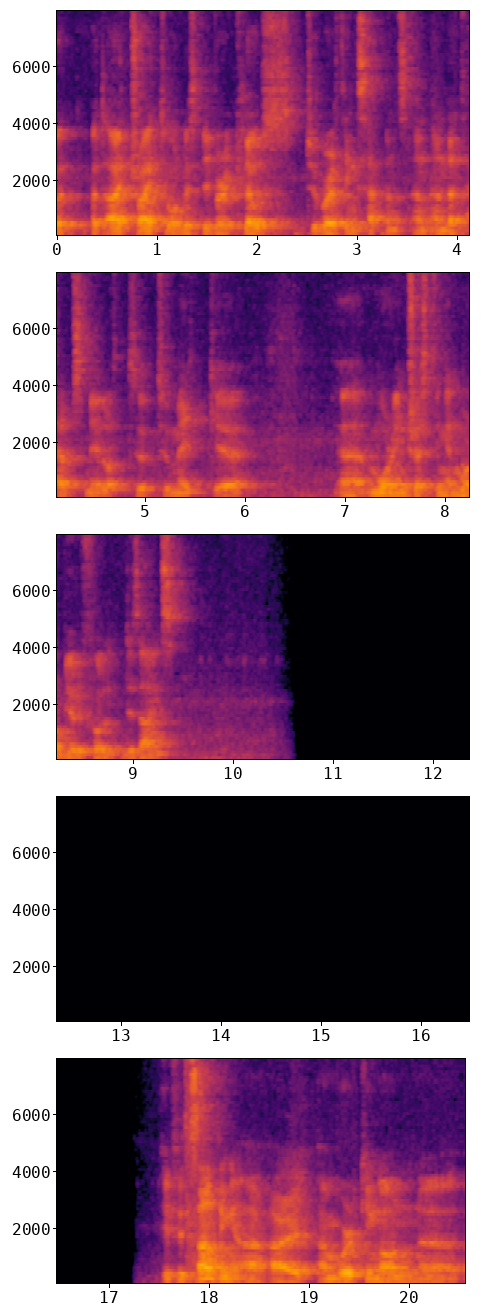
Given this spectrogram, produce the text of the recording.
but but I try to always be very close to where things happen and, and that helps me a lot to, to make uh, uh, more interesting and more beautiful designs. if it's something I, I, am working on uh,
